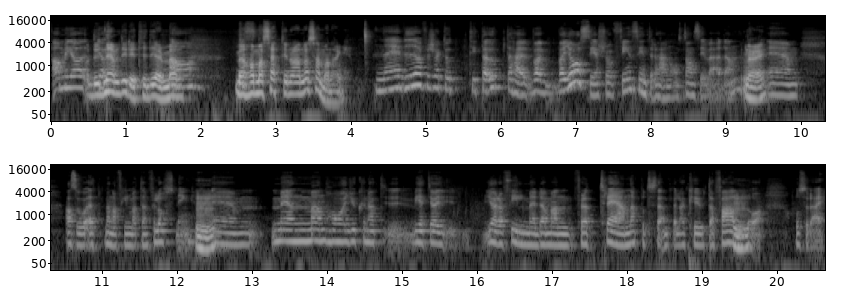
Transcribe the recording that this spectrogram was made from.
ja, men jag, Du jag, nämnde ju det tidigare, men, ja, men har man sett det i några andra sammanhang? Nej, vi har försökt att titta upp det här. Vad, vad jag ser så finns inte det här någonstans i världen. Nej. Ehm, alltså att man har filmat en förlossning. Mm. Ehm, men man har ju kunnat, eh, vet jag, göra filmer där man för att träna på till exempel akuta fall Mm. och, och sådär.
